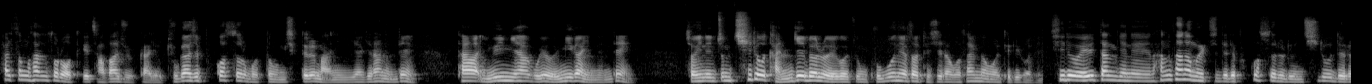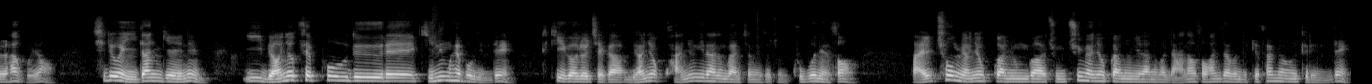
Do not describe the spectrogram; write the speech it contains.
활성산소를 어떻게 잡아줄까? 이 두 가지 포커스로 보통 음식들을 많이 이야기를 하는데 다 유의미하고요. 의미가 있는데 저희는 좀 치료 단계별로 이걸 좀 구분해서 드시라고 설명을 드리거든요. 치료의 1단계는 항산화 물질들의 포커스를 둔 치료들을 하고요. 치료의 2단계에는 이 면역세포들의 기능 회복인데 특히 이거를 제가 면역 관용이라는 관점에서 좀 구분해서 말초 면역 관용과 중추 면역 관용이라는 걸 나눠서 환자분들께 설명을 드리는데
